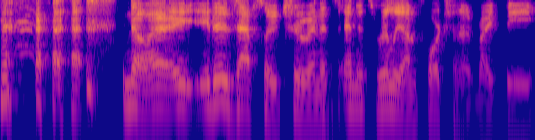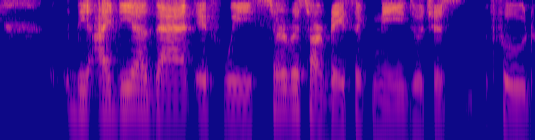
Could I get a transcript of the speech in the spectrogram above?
it. no, it is absolutely true, and it's and it's really unfortunate, right? The the idea that if we service our basic needs, which is food,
